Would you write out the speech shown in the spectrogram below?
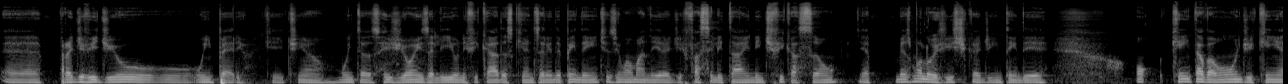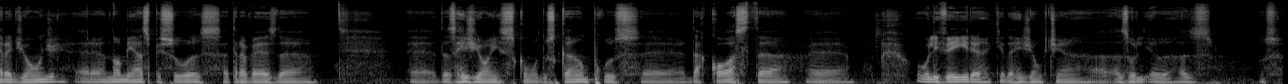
é, para dividir o, o, o, império, que tinha muitas regiões ali unificadas que antes eram independentes e uma maneira de facilitar a identificação e a mesma logística de entender quem estava onde, quem era de onde, era nomear as pessoas através da, é, das regiões, como dos campos, é, da costa, é, Oliveira, que é da região que tinha as, as, as,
